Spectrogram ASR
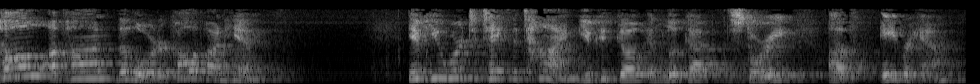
call upon the Lord or call upon Him? If you were to take the time, you could go and look up the story of Abraham,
